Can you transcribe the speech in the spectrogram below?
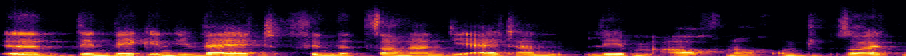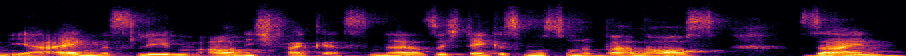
äh, den Weg in die Welt findet, sondern die Eltern leben auch noch und sollten ihr eigenes Leben auch nicht vergessen. Ne? Also ich denke, es muss so eine Balance sein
